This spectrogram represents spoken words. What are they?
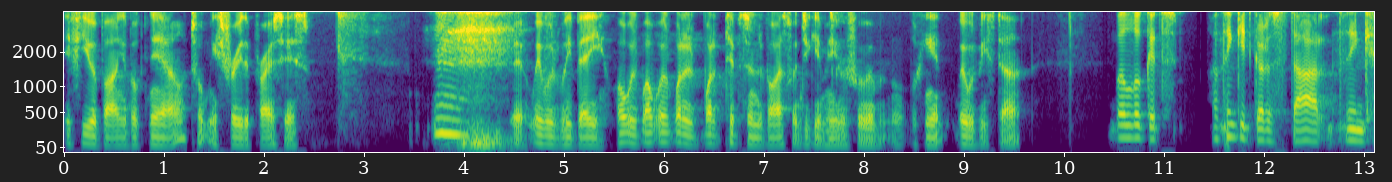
if you were buying a book now, talk me through the process. Where, where would we be? What would, what, would, what, what tips and advice would you give me if we were looking at where would we start? Well, look, it's. I think you've got to start and think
